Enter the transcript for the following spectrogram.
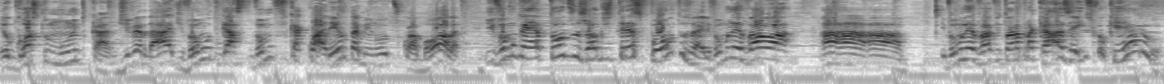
Eu gosto muito, cara, de verdade. Vamos, gast... vamos ficar 40 minutos com a bola e vamos ganhar todos os jogos de 3 pontos, velho. Vamos levar a. a, a, a... E vamos levar a vitória para casa. É isso que eu quero.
